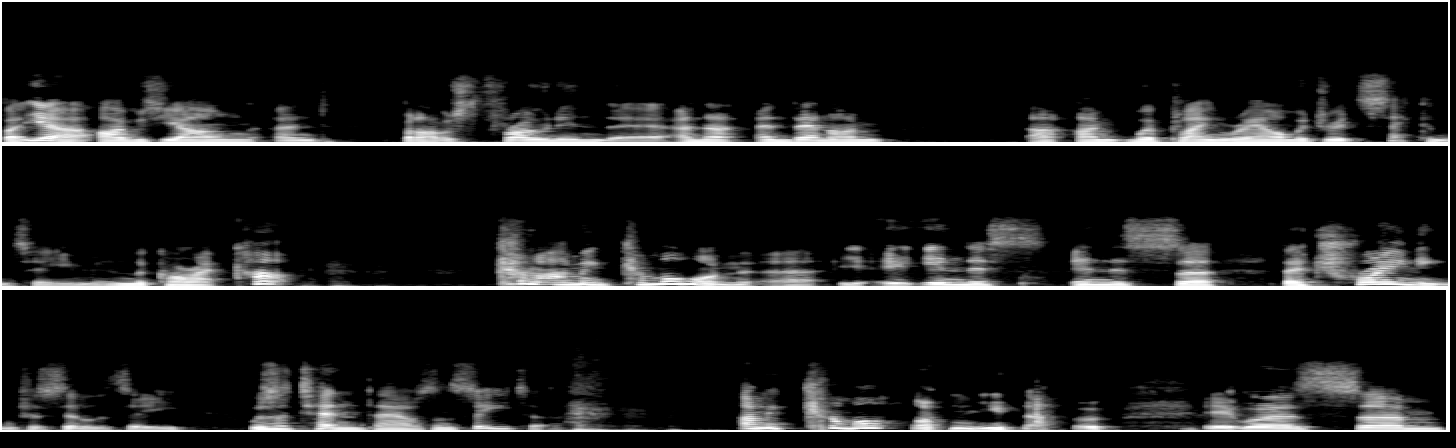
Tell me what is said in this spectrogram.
But yeah, I was young, and but I was thrown in there, and that, and then I'm I'm, we're playing Real Madrid's second team in the Korac Cup. Come, I mean, come on! Uh, in this, in this, uh, their training facility was a ten thousand seater. I mean, come on! You know, it was. Um,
